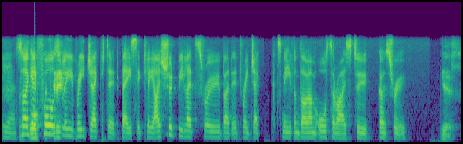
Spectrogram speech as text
Yeah, so a I get falsely negative. rejected basically. I should be let through, but it rejects me even though I'm authorized to go through. Yes.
